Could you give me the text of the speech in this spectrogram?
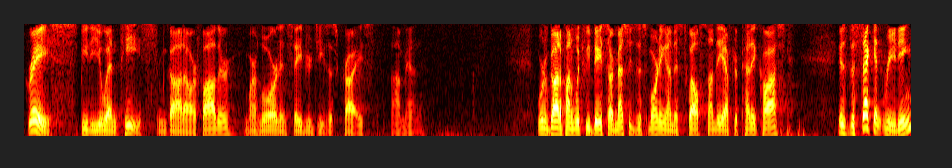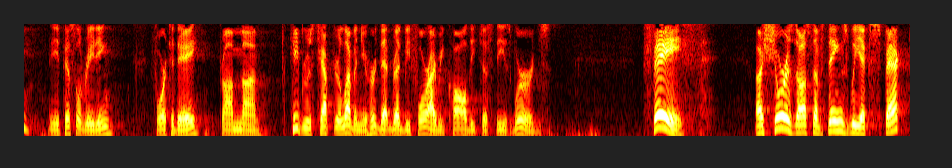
grace be to you and peace from God our Father, from our Lord and Savior Jesus Christ. Amen. Word of God upon which we base our message this morning on this 12th Sunday after Pentecost is the second reading, the epistle reading for today from uh, Hebrews chapter 11. You heard that read before. I recall just these words. Faith assures us of things we expect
